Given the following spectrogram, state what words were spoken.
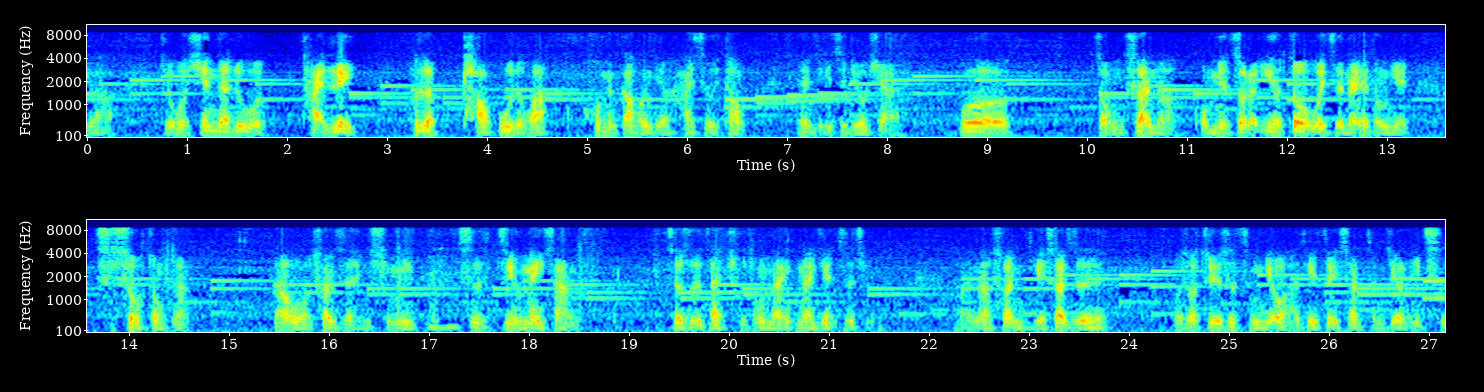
就好。就我现在如果太累或者跑步的话，后面膏肓地方还是会痛，那就一直留下来。我。总算呢、啊，我没有坐了，因为坐位置的那个同学是受重伤，那我算是很幸运，是只有内伤，就是在初中那那件事情，啊，那算也算是，我说主要是拯救，而且这也算拯救了一次。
